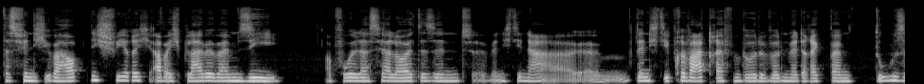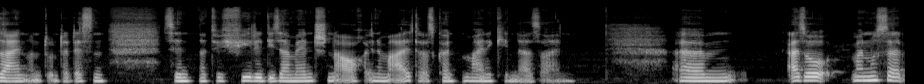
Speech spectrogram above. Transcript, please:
Das finde ich überhaupt nicht schwierig, aber ich bleibe beim Sie obwohl das ja Leute sind, äh, wenn ich die na, äh, wenn ich die privat treffen würde, würden wir direkt beim Du sein und unterdessen sind natürlich viele dieser Menschen auch in einem Alter, das könnten meine Kinder sein. Ähm, also man muss da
